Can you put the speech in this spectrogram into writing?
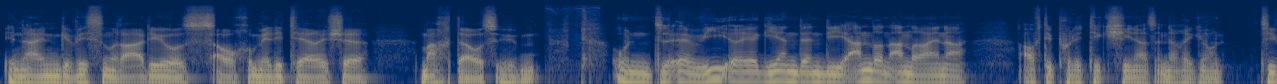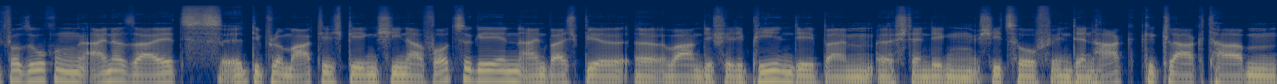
in einem gewissen Radius auch militärische Macht ausüben. Und äh, wie reagieren denn die anderen Anrainer auf die Politik Chinas in der Region? Sie versuchen einerseits äh, diplomatisch gegen China vorzugehen. Ein Beispiel äh, waren die Philippinen, die beim äh, ständigen Schiedshof in Den Haag geklagt haben.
